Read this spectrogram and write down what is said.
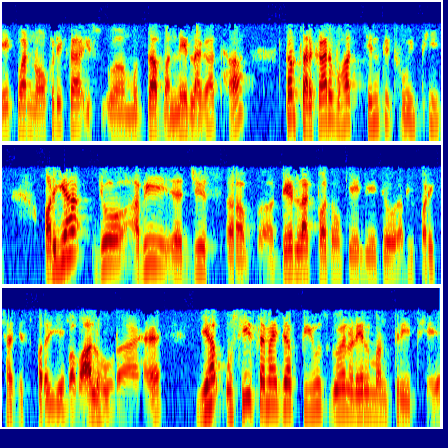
एक बार नौकरी का इस मुद्दा बनने लगा था, तब सरकार बहुत चिंतित हुई थी। और यह जो अभी जिस डेढ़ लाख पदों के लिए जो अभी परीक्षा जिस पर ये बवाल हो रहा है यह उसी समय जब पीयूष गोयल रेल मंत्री थे,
